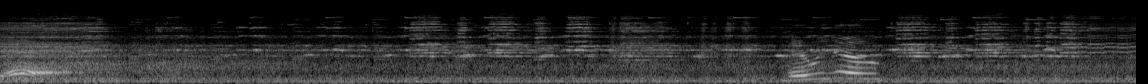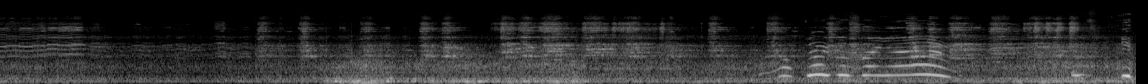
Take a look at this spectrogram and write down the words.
Yeah. Here we go. How big this thing is! It's huge!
